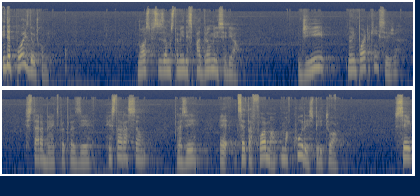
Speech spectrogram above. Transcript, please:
E depois deu de comer. Nós precisamos também desse padrão ministerial. De, não importa quem seja, estar aberto para trazer restauração, trazer, é, de certa forma, uma cura espiritual. Ser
